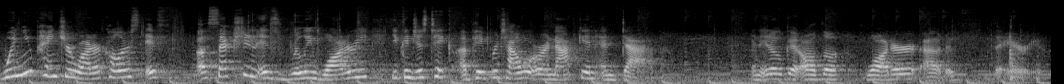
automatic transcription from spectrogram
When you paint your watercolors, if a section is really watery, you can just take a paper towel or a napkin and dab and it'll get all the water out of the area.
